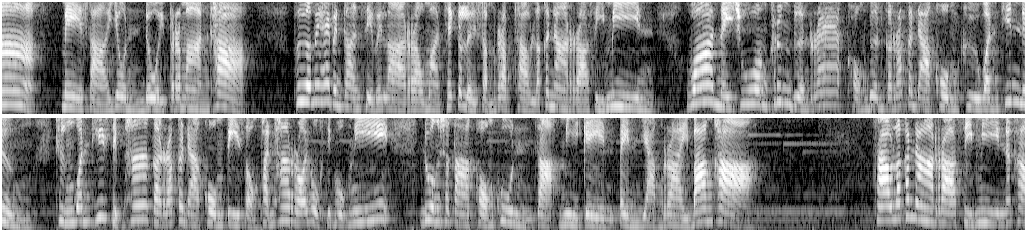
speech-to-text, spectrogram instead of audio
15 เมษายนโดยประมาณค่ะ เพื่อไม่ให้เป็นการเสียเวลาเรามาเช็คกันเลยสำหรับชาวลัคนาราศีมีน ว่าในช่วงครึ่งเดือนแรกของเดือนกรกฎาคม คือวันที่ 1 ถึงวันที่ 15 กรกฎาคมปี 2566 นี้ ดวงชะตาของคุณจะมีเกณฑ์เป็นอย่างไรบ้างค่ะชาวลัคนาราศีมีนนะคะ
